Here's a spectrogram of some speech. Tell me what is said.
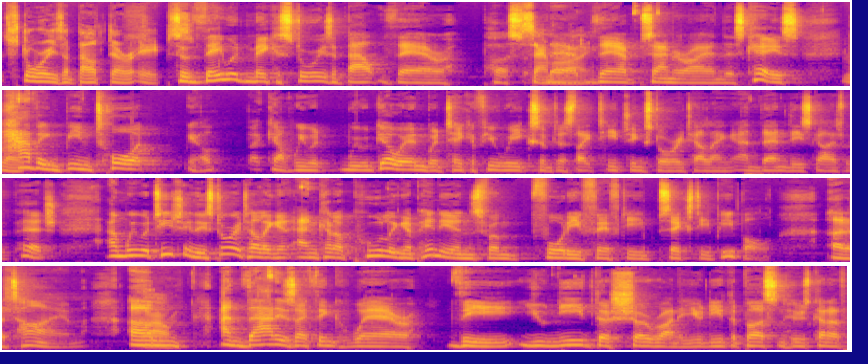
stories about their apes So they would make stories about their person, Samurai. their, their samurai in this case, having been taught, you know, we would we would go in, would take a few weeks of just like teaching storytelling, and then these guys would pitch, and we were teaching these storytelling and, and kind of pooling opinions from 40, 50, 60 people at a time, um, and that is, I think, where the you need the showrunner, you need the person who's kind of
